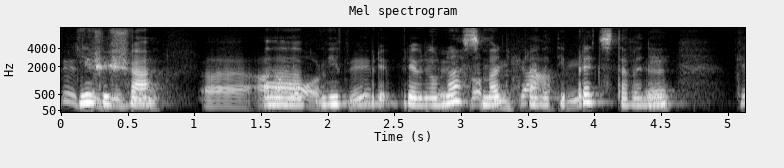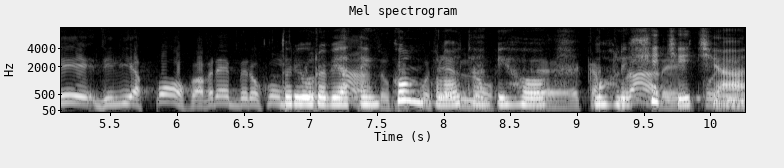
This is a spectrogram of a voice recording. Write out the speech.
Ježiša privedú na smrť, práve tí predstavení, ktorí urobia ten komplot, aby ho mohli chytiť a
